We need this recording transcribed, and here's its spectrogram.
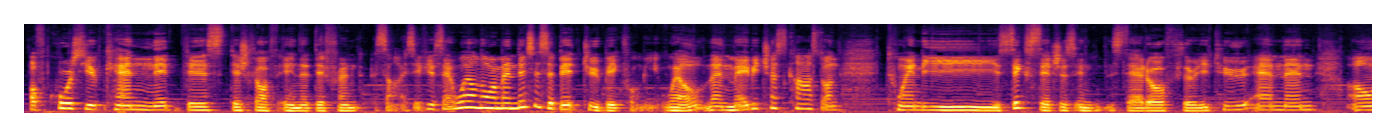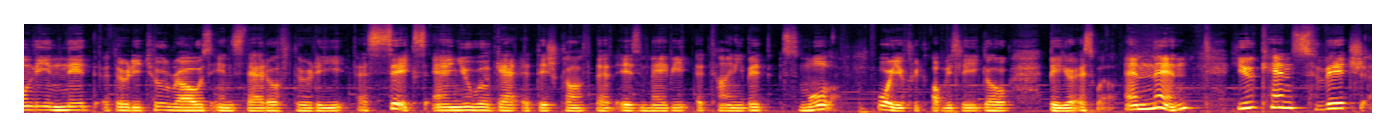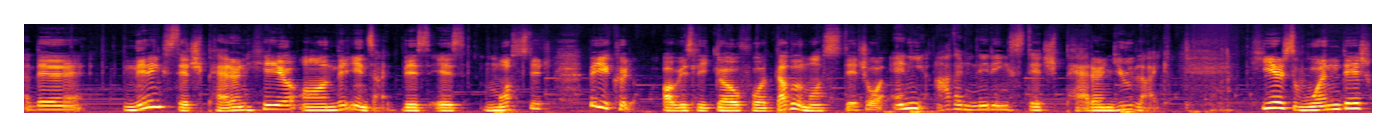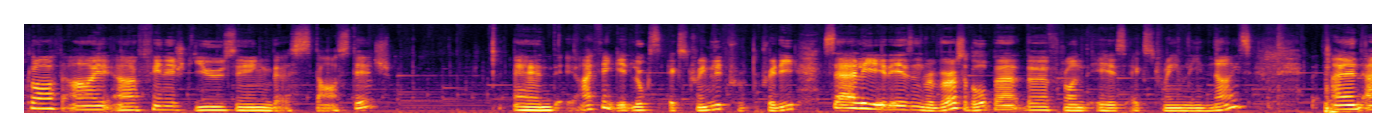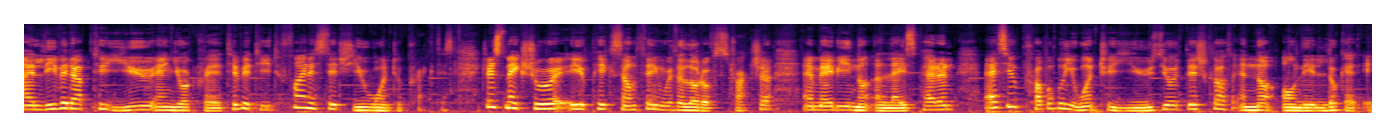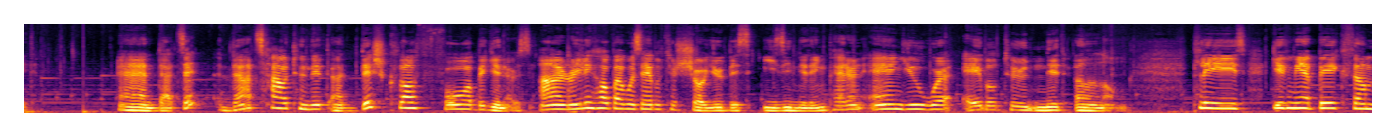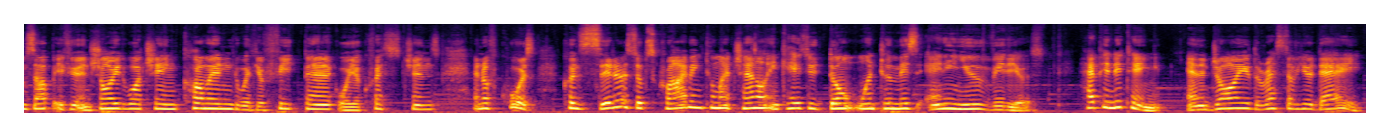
of course, you can knit this dishcloth in a different size. If you say, well, Norman, this is a bit too big for me, well, then maybe just cast on 26 stitches instead of 32 and then only knit 32 rows instead of 36 and you will get a dishcloth that is maybe a tiny bit smaller or you could obviously go bigger as well and then you can switch the knitting stitch pattern here on the inside. This is moss stitch, but you could obviously go for double moss stitch or any other knitting stitch pattern you like. Here's one dishcloth I uh, finished using the star stitch and I think it looks extremely pr pretty. Sadly it isn't reversible but the front is extremely nice and I leave it up to you and your creativity to find a stitch you want to practice. Just make sure you pick something with a lot of structure and maybe not a lace pattern as you probably want to use your dishcloth and not only look at it. And that's it. That's how to knit a dishcloth for beginners. I really hope I was able to show you this easy knitting pattern and you were able to knit along. Please give me a big thumbs up if you enjoyed watching, comment with your feedback or your questions, and of course, consider subscribing to my channel in case you don't want to miss any new videos. Happy knitting and enjoy the rest of your day!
